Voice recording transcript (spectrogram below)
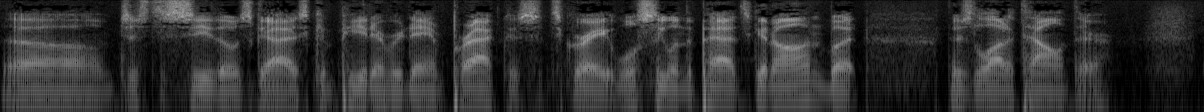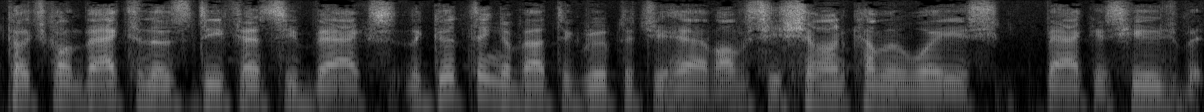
uh, just to see those guys compete every day in practice. It's great. We'll see when the pads get on, but there's a lot of talent there. Coach, going back to those defensive backs, the good thing about the group that you have, obviously Shaun coming away is back is huge, but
